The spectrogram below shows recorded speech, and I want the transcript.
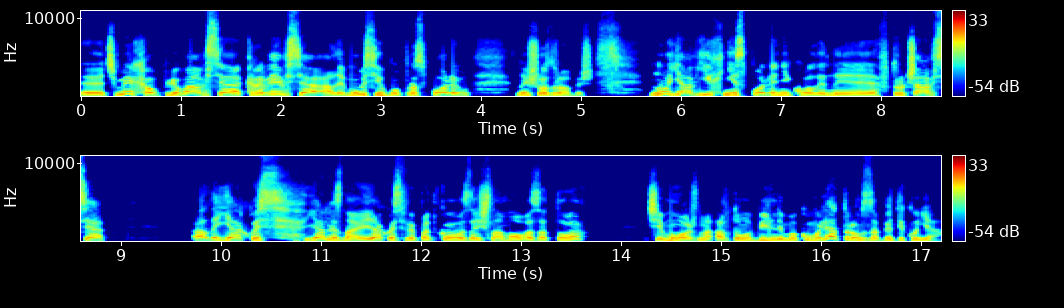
е, чмихав, плювався, кривився, але мусів, бо проспорив. Ну і що зробиш? Ну, я в їхні спори ніколи не втручався, але якось, я не знаю, якось випадково зайшла мова за то, чи можна автомобільним акумулятором забити коня.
